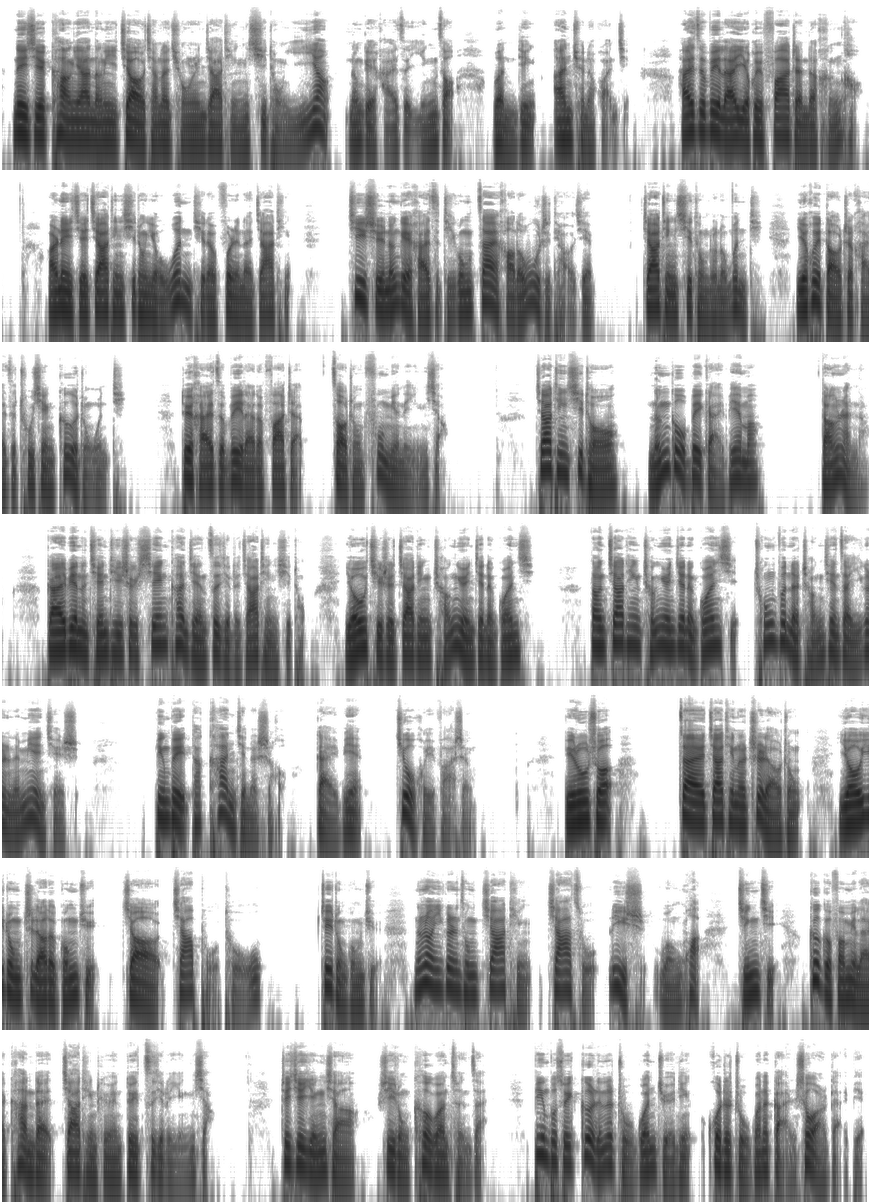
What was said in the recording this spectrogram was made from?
那些抗压能力较强的穷人家庭系统一样能给孩子营造稳定安全的环境，孩子未来也会发展的很好。而那些家庭系统有问题的富人的家庭，即使能给孩子提供再好的物质条件，家庭系统中的问题也会导致孩子出现各种问题，对孩子未来的发展造成负面的影响。家庭系统能够被改变吗？当然能。改变的前提是先看见自己的家庭系统，尤其是家庭成员间的关系。当家庭成员间的关系充分的呈现在一个人的面前时，并被他看见的时候，改变就会发生。比如说。在家庭的治疗中，有一种治疗的工具叫家谱图。这种工具能让一个人从家庭、家族、历史文化、经济各个方面来看待家庭成员对自己的影响。这些影响是一种客观存在，并不随个人的主观决定或者主观的感受而改变。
